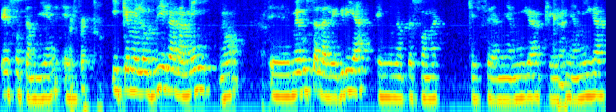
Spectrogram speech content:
eso también. Eh, Perfecto. Y que me los digan a mí, ¿no? me gusta la alegría en una persona que sea mi amiga, que es mi amiga,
